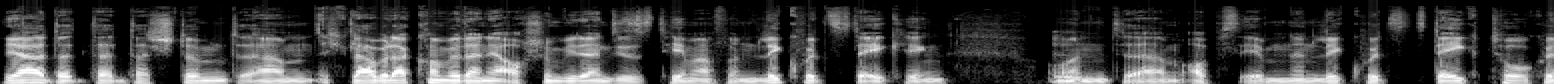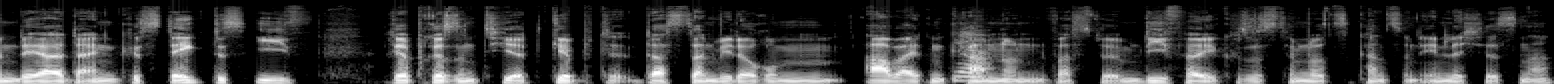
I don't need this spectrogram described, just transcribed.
Ja, da, da, das stimmt. Ähm, ich glaube, da kommen wir dann ja auch schon wieder in dieses Thema von Liquid Staking Mhm. Und ähm, ob es eben einen Liquid Stake Token, der dein gestakedes ETH repräsentiert, gibt, das dann wiederum arbeiten kann ja. und was du im DeFi-Ökosystem nutzen kannst und ähnliches. Ne?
